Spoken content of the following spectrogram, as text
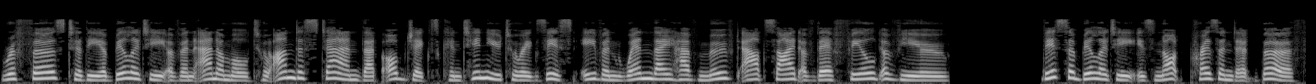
refers to the ability of an animal to understand that objects continue to exist even when they have moved outside of their field of view. This ability is not present at birth,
